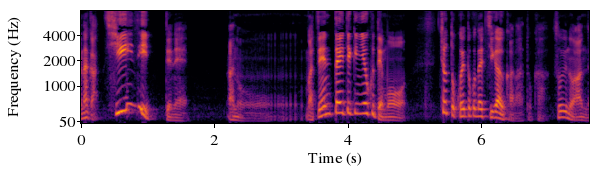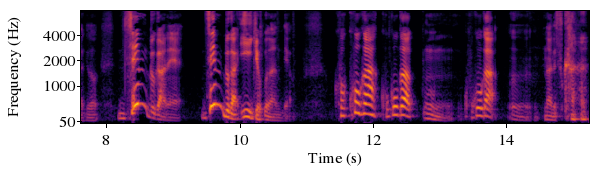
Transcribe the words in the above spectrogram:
なんか CD ってね、あのー、まあ、全体的に良くても、ちょっとこういうとこで違うかなとか、そういうのはあるんだけど、全部がね、全部がいい曲なんだよ。ここが、ここが、うん、ここが、うん、何ですか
